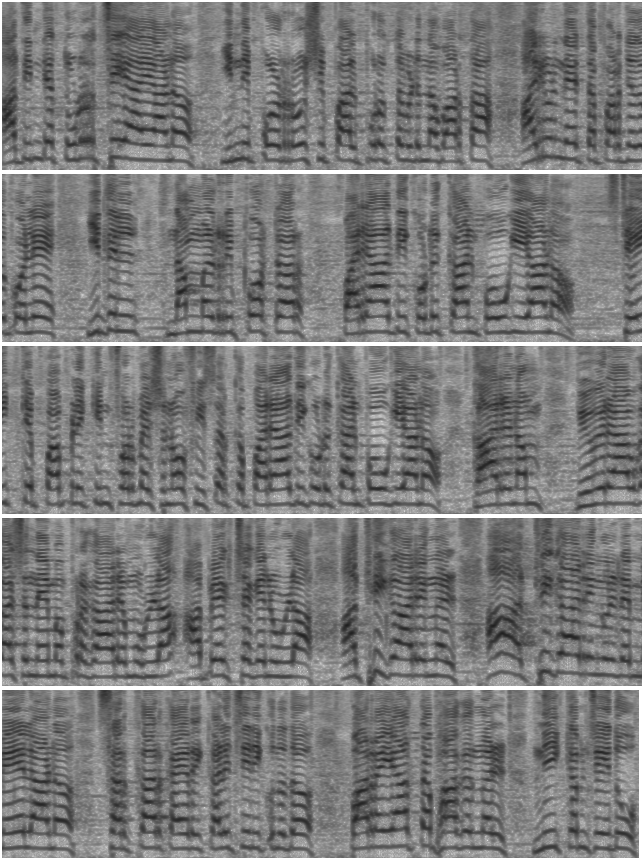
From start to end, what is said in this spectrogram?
അതിന്റെ തുടർച്ചയായാണ് ഇന്നിപ്പോൾ റോഷിപ്പാൽ പുറത്തുവിടുന്ന വാർത്ത. അരുൺ നേരത്തെ പറഞ്ഞതുപോലെ ഇതിൽ നമ്മൾ റിപ്പോർട്ടർ പരാതി കൊടുക്കാൻ പോവുകയാണ്. സ്റ്റേറ്റ് പബ്ലിക് ഇൻഫർമേഷൻ ഓഫീസർക്ക് പരാതി കൊടുക്കാൻ പോവുകയാണ്. കാരണം വിവരാവകാശ നിയമപ്രകാരമുള്ള അപേക്ഷകനുള്ള അധികാരങ്ങൾ ആ അധികാരങ്ങളുടെ മേലാണ് സർക്കാർ കയറി കളിച്ചിരിക്കുന്നത്. പറയാത്ത ഭാഗങ്ങൾ നീക്കം ചെയ്തു.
